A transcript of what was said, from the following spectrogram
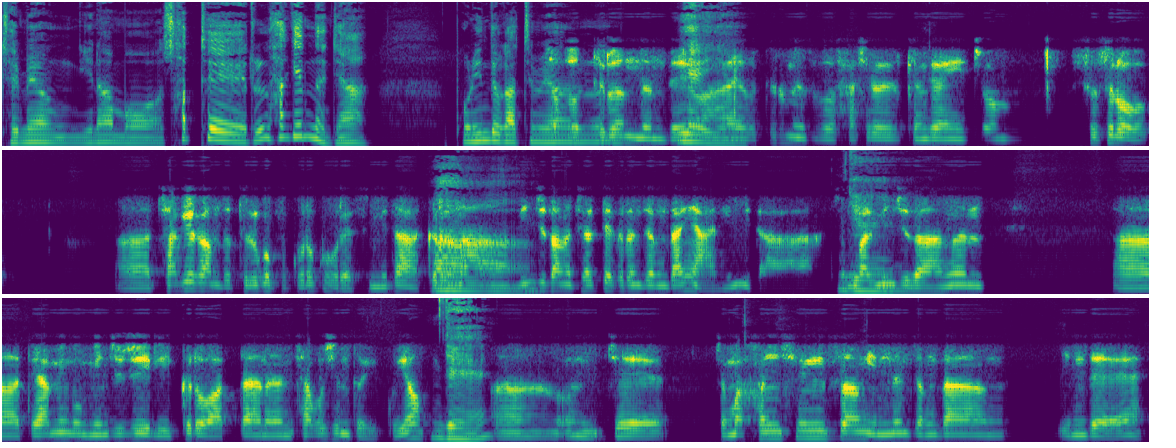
제명이나 뭐 사퇴를 하겠느냐. 본인들 같으면 저도 들었는데 예, 예. 아유 들으면서도 사실 굉장히 좀 스스로 어, 자괴감도 들고 부끄럽고 그랬습니다. 그러나 아. 민주당은 절대 그런 정당이 아닙니다. 정말 예. 민주당은 어, 대한민국 민주주의를 이끌어왔다는 자부심도 있고요. 예. 어, 이제 정말 헌신성 있는 정당인데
